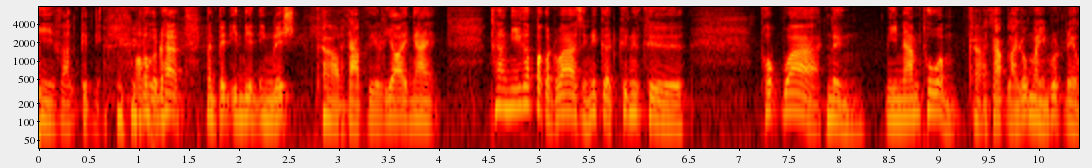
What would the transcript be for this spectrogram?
มีภาษาอังกฤษนี่เพราะปรากฏว่ามันเป็นอินเดียนอังกฤษครับนะครับ คือย่อยง่าย ครั้งนี้ก็ปรากฏว่าสิ่งที่เกิดขึ้นก็คือ พบว่า 1. มีน้ำท่วมครับนะครับไหลลงมาอย่างรวดเร็ว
